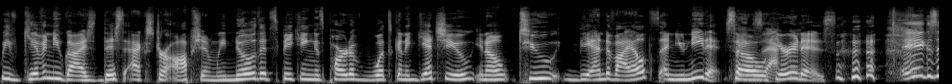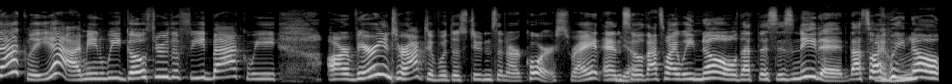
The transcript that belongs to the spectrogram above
we've given you guys this extra option. We know that speaking is part of what's going to get you, you know, to the end of IELTS and you need it. So here it is. Exactly. Yeah. I mean, we go through the feedback. We are very interactive with the students in our course, right? And so that's why we know that this is needed. That's why we know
